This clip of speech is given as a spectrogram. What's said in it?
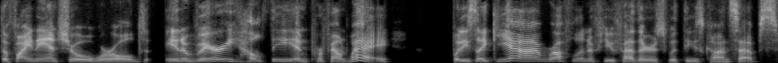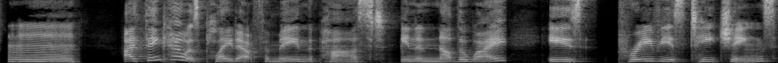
the financial world in a very healthy and profound way. But he's like, yeah, I'm ruffling a few feathers with these concepts. Mm. I think how it's played out for me in the past in another way is previous teachings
